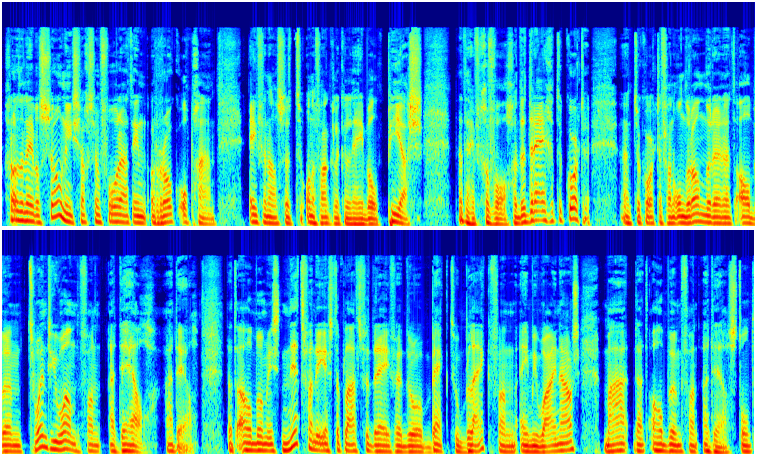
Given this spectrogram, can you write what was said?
Grote label Sony zag zijn voorraad in rook opgaan. Evenals het onafhankelijke label Pias. Dat heeft gevolgen. De dreigen tekorten. Een tekorten van onder andere het album 21 van Adele. Adele. Dat album is net van de eerste plaats verdreven door Back to Black van Amy Winehouse. Maar dat album van Adele stond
